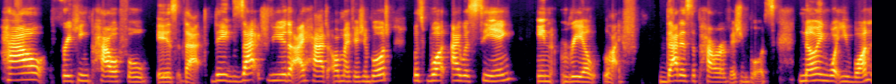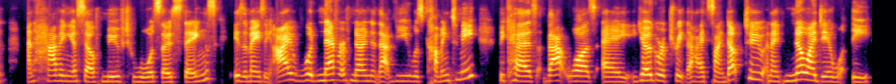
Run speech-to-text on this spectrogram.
How freaking powerful is that? The exact view that I had on my vision board was what I was seeing in real life. That is the power of vision boards. Knowing what you want and having yourself move towards those things is amazing. I would never have known that that view was coming to me because that was a yoga retreat that I had signed up to, and I had no idea what the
